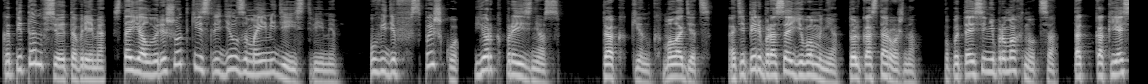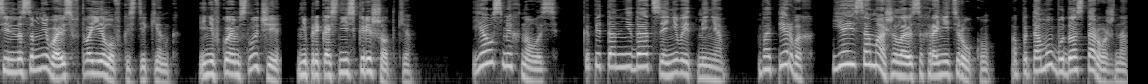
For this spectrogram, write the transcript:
Капитан все это время стоял у решетки и следил за моими действиями. Увидев вспышку, Йорк произнес. «Так, Кинг, молодец. А теперь бросай его мне, только осторожно. Попытайся не промахнуться, так как я сильно сомневаюсь в твоей ловкости, Кинг. И ни в коем случае не прикоснись к решетке». Я усмехнулась. Капитан недооценивает меня. Во-первых, я и сама желаю сохранить руку, а потому буду осторожна.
